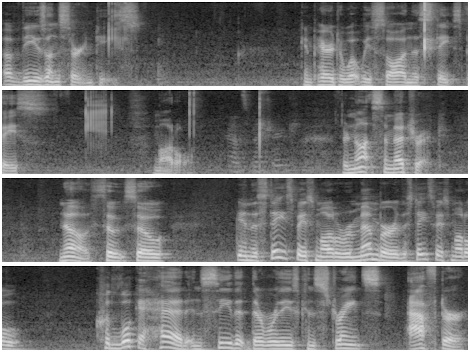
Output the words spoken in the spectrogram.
of these uncertainties compared to what we saw in the state space model? Not symmetric? They're not symmetric. No. So, so in the state space model, remember the state space model could look ahead and see that there were these constraints after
